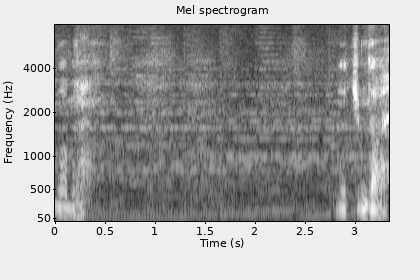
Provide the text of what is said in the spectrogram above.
Dobra. Lecimy dalej.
